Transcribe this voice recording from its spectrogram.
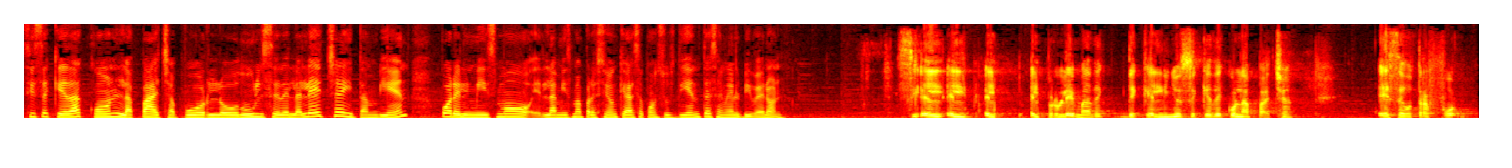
si se queda con la pacha por lo dulce de la leche y también por el mismo, la misma presión que hace con sus dientes en el biberón. Sí, el, el, problema de, de que el niño se quede con la pacha, esa es otra forma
